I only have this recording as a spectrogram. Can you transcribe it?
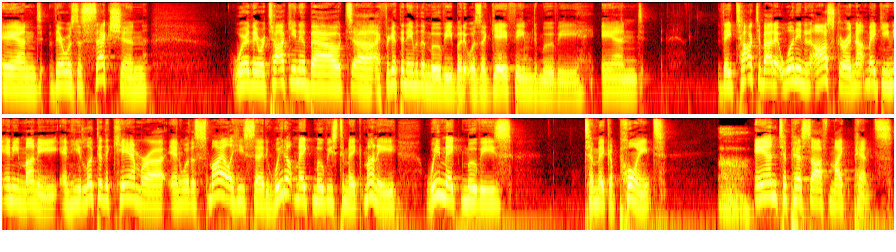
and there was a section where they were talking about uh, I forget the name of the movie, but it was a gay themed movie, and they talked about it winning an Oscar and not making any money. And he looked at the camera and with a smile, he said, We don't make movies to make money. We make movies to make a point and to piss off Mike Pence.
